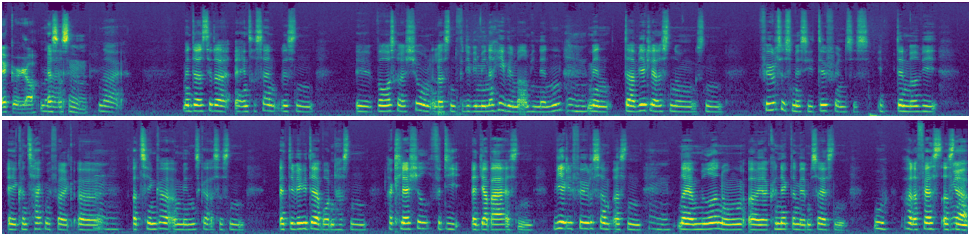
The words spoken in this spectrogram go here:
at gøre, Nej. altså sådan, Nej. Men det er også det, der er interessant ved sådan, øh, vores relation, eller sådan, fordi vi minder helt vildt meget om hinanden, mm, men der er virkelig også nogle sådan, følelsesmæssige differences i den måde, vi er i kontakt med folk og, mm, og tænker om mennesker. Altså sådan, at det er virkelig der, hvor den har, sådan, har clashet, fordi at jeg bare er sådan virkelig følsom, og sådan, mm, når jeg møder nogen, og jeg connecter med dem, så er jeg sådan, uh, holder fast, og sådan, ja.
